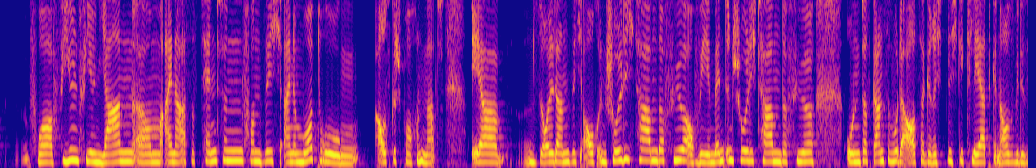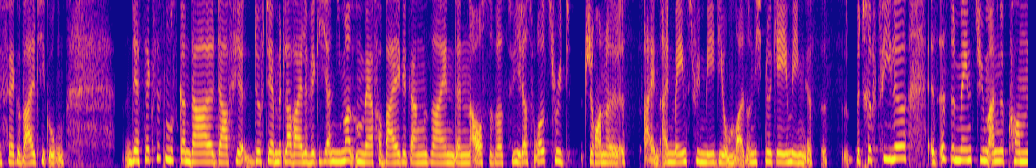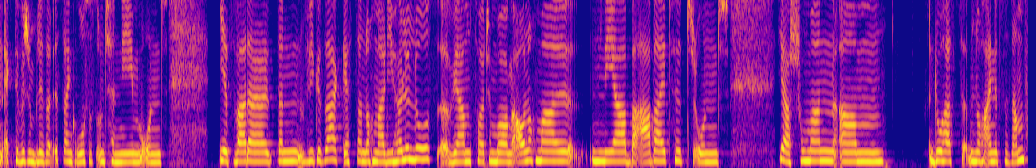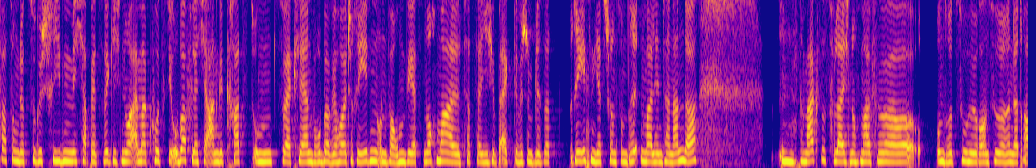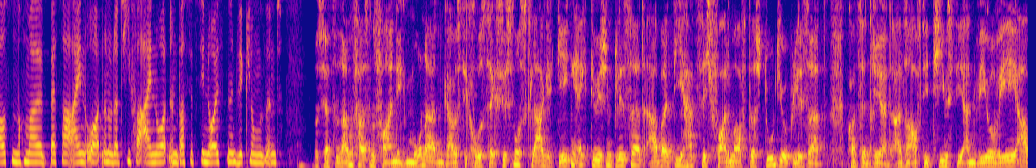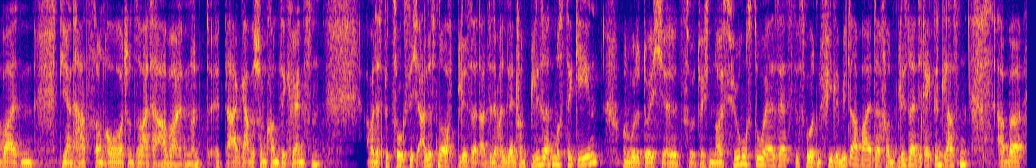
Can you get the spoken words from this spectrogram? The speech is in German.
vor vielen, vielen Jahren ähm, einer Assistentin von sich eine Morddrohung ausgesprochen hat. Er soll dann sich auch entschuldigt haben dafür, auch vehement entschuldigt haben dafür. Und das Ganze wurde außergerichtlich geklärt, genauso wie diese Vergewaltigung. Der Sexismus-Skandal dürfte ja mittlerweile wirklich an niemandem mehr vorbeigegangen sein, denn auch sowas wie das Wall Street Journal ist ein, ein Mainstream-Medium, also nicht nur Gaming. Es, es betrifft viele. Es ist im Mainstream angekommen. Activision Blizzard ist ein großes Unternehmen und Jetzt war da dann, wie gesagt, gestern noch mal die Hölle los. Wir haben es heute Morgen auch noch mal näher bearbeitet und ja, Schumann, ähm, du hast noch eine Zusammenfassung dazu geschrieben. Ich habe jetzt wirklich nur einmal kurz die Oberfläche angekratzt, um zu erklären, worüber wir heute reden und warum wir jetzt noch mal tatsächlich über Activision Blizzard reden, jetzt schon zum dritten Mal hintereinander. Magst du es vielleicht noch mal für unsere Zuhörer und Zuhörerinnen da draußen noch mal besser einordnen oder tiefer einordnen, was jetzt die neuesten Entwicklungen sind. Ich muss ja zusammenfassen, vor einigen Monaten gab es die große Sexismusklage gegen Activision Blizzard, aber die hat sich vor allem auf das Studio Blizzard konzentriert, also auf die Teams, die an WoW arbeiten, die an Hearthstone, Overwatch und so weiter arbeiten. Und äh, da gab es schon Konsequenzen. Aber das bezog sich alles nur auf Blizzard. Also der Präsident von Blizzard musste gehen und wurde durch, äh, zu, durch ein neues Führungsduo ersetzt. Es wurden viele Mitarbeiter von Blizzard direkt entlassen. Aber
